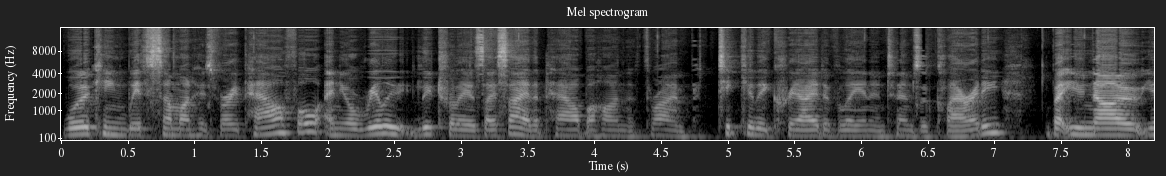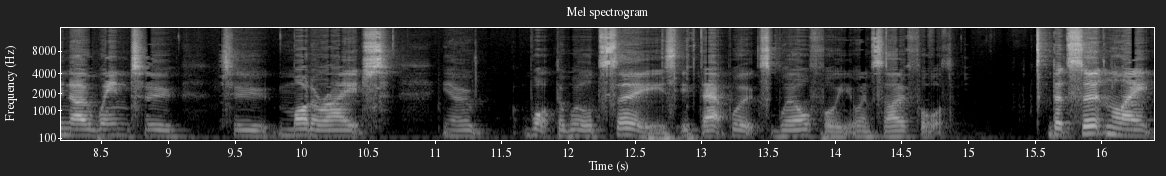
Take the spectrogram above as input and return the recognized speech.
working with someone who's very powerful and you're really literally, as they say, the power behind the throne, particularly creatively and in terms of clarity. But you know, you know when to to moderate, you know, what the world sees, if that works well for you and so forth. But certainly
